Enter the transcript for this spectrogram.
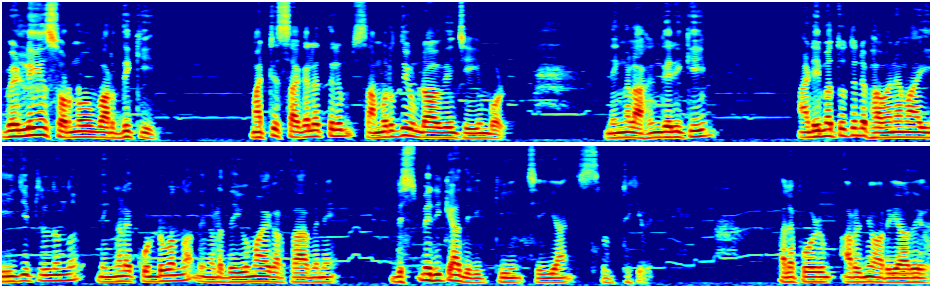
വെള്ളിയും സ്വർണവും വർദ്ധിക്കുകയും മറ്റ് സകലത്തിലും സമൃദ്ധി ഉണ്ടാവുകയും ചെയ്യുമ്പോൾ നിങ്ങൾ അഹങ്കരിക്കുകയും അടിമത്വത്തിന്റെ ഭവനമായ ഈജിപ്തിൽ നിന്ന് നിങ്ങളെ കൊണ്ടുവന്ന നിങ്ങളുടെ ദൈവമായ കർത്താവിനെ വിസ്മരിക്കാതിരിക്കുകയും ചെയ്യാൻ ശ്രദ്ധിക്കുക പലപ്പോഴും അറിഞ്ഞോ അറിയാതെയോ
